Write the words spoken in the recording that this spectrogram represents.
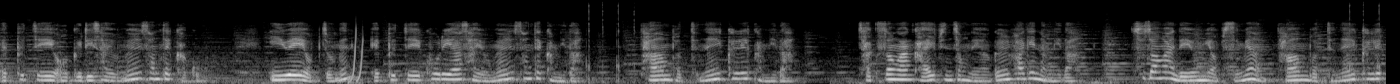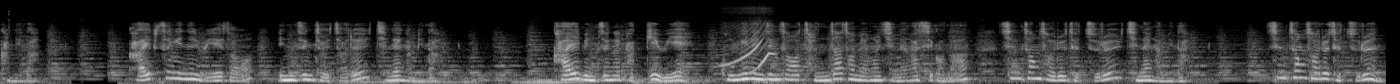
FTA 어그리 사용을 선택하고 이외의 업종은 FTA 코리아 사용을 선택합니다. 다음 버튼을 클릭합니다. 작성한 가입 신청 내역을 확인합니다. 수정할 내용이 없으면 다음 버튼을 클릭합니다. 가입 승인을 위해서 인증 절차를 진행합니다. 가입 인증을 받기 위해 공인인증서 전자서명을 진행하시거나 신청 서류 제출을 진행합니다. 신청 서류 제출은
